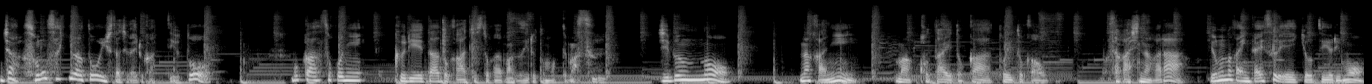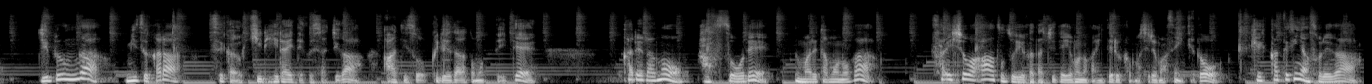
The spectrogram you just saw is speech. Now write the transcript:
じゃあ、その先はどういう人たちがいるかっていうと、僕はそこにクリエイターとかアーティストがまずいると思ってます。うん自分の中に、まあ、答えとか問いとかを探しながら、世の中に対する影響というよりも、自分が自ら世界を切り開いていく人たちがアーティスト、クリエイターだと思っていて、彼らの発想で生まれたものが、最初はアートという形で世の中に出るかもしれませんけど、結果的にはそれが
